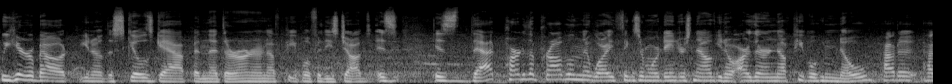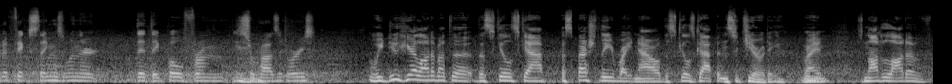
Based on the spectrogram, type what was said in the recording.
we hear about, you know, the skills gap and that there aren't enough people for these jobs. Is is that part of the problem that why things are more dangerous now? You know, are there enough people who know how to how to fix things when they're that they pull from these mm-hmm. repositories? We do hear a lot about the, the skills gap, especially right now, the skills gap in security, right? Mm-hmm. There's not a lot of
